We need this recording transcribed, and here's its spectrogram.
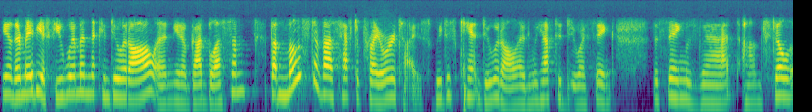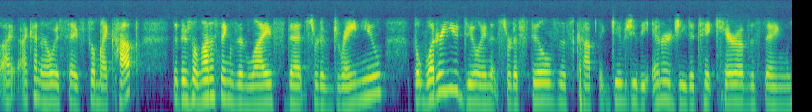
you know there may be a few women that can do it all and you know god bless them but most of us have to prioritize we just can't do it all and we have to do i think the things that um fill i, I kind of always say fill my cup that there's a lot of things in life that sort of drain you but what are you doing that sort of fills this cup that gives you the energy to take care of the things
